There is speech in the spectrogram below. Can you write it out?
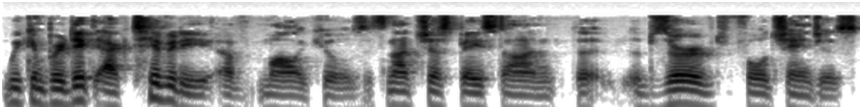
we can predict activity of molecules. It's not just based on the observed fold changes.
